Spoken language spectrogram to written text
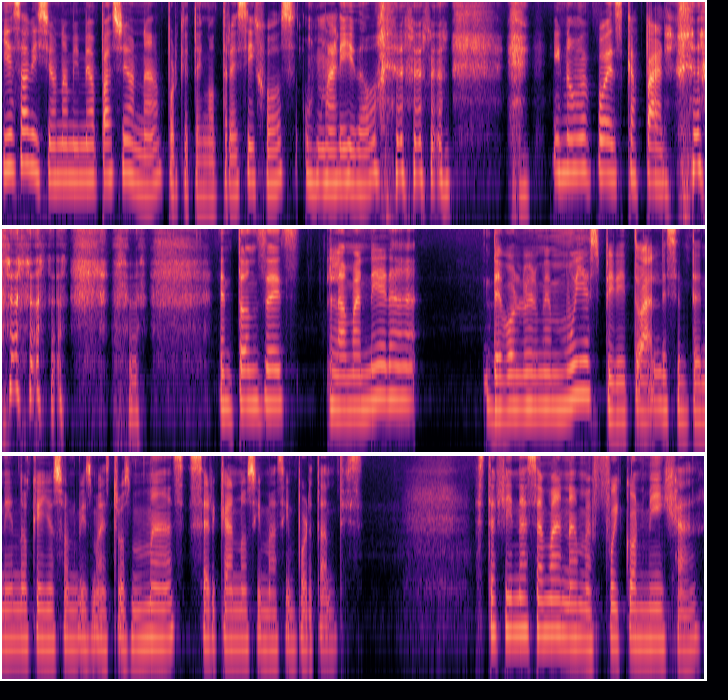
Y esa visión a mí me apasiona porque tengo tres hijos, un marido, y no me puedo escapar. Entonces, la manera de volverme muy espiritual es entendiendo que ellos son mis maestros más cercanos y más importantes. Este fin de semana me fui con mi hija,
